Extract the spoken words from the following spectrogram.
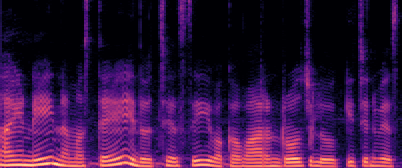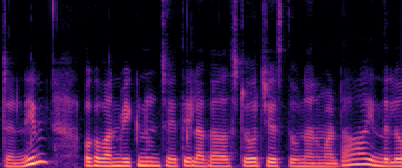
హాయ్ అండి. నమస్తే. ఇది వచ్చేసి ఒక వారం రోజులు కిచెన్ వేస్ట్ అండి. ఒక వన్ వీక్ నుంచి అయితే ఇలాగా స్టోర్ చేస్తున్నాను అనమాట ఇందులో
